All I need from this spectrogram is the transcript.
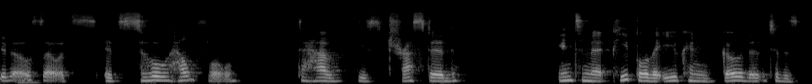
you know mm. so it's it's so helpful to have these trusted intimate people that you can go the, to this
